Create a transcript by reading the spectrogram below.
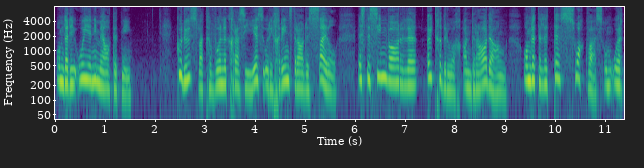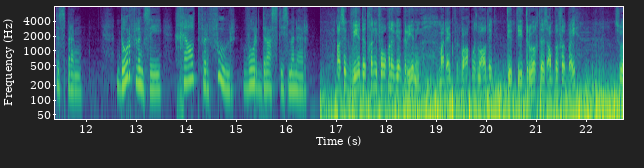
omdat die oeye nie melk het nie. Kudus wat gewoonlik grasieus oor die grensdrade seil, is te sien waar hulle uitgedroog aan drade hang omdat hulle te swak was om oor te spring. Dorfling sê geld vir voer word drasties minder. As ek weet dit gaan nie volgende week reën nie, maar ek verwag mos maar altyd die, die droogte is amper verby. So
